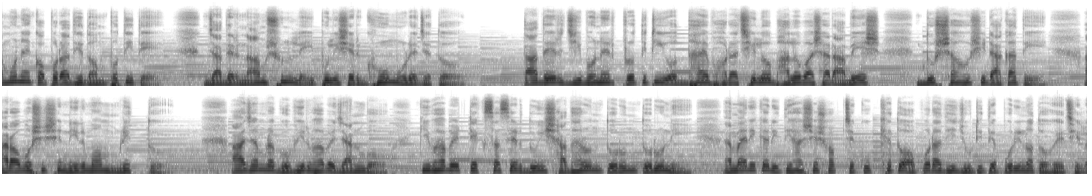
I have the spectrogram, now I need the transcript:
এমন এক অপরাধী দম্পতিতে, যাদের নাম শুনলেই পুলিশের ঘুম উড়ে যেত। তাদের জীবনের প্রতিটি অধ্যায় ভরা ছিল ভালোবাসার আবেশ, দুঃসাহসী ডাকাতি আর অবশেষে নির্মম মৃত্যু। আজ আমরা গভীরভাবে জানব কীভাবে টেক্সাসের দুই সাধারণ তরুণ তরুণী আমেরিকার ইতিহাসে সবচেয়ে কুখ্যাত অপরাধী জুটিতে পরিণত হয়েছিল।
